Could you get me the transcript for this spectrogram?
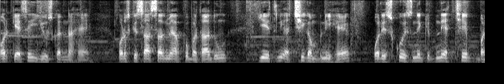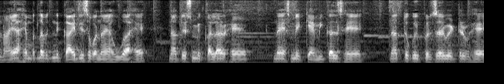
और कैसे यूज़ करना है। और उसके साथ साथ मैं आपको बता दूँ, ये इतनी अच्छी कंपनी है और इसको इसने कितने अच्छे बनाया है मतलब इतने कायदे से बनाया हुआ है। ना तो इसमें कलर है, ना इसमें केमिकल्स हैं, ना तो कोई प्रिजर्वेटिव है।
